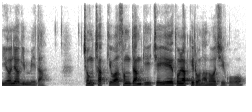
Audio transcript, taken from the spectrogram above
연역입니다. 정착기와 성장기 제2의 동약기로 나누어지고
